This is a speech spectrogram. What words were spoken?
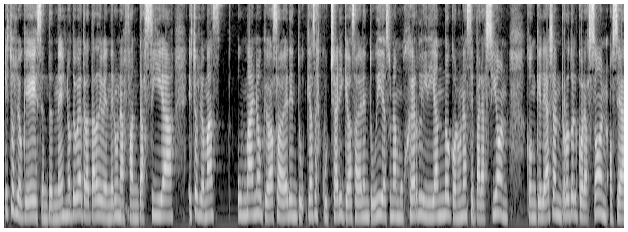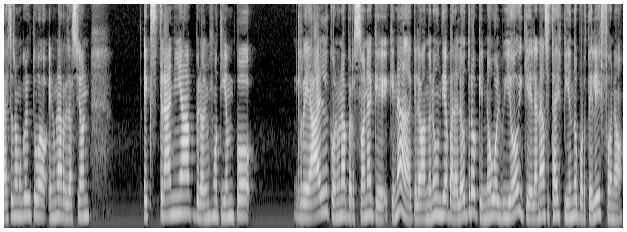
Esto es lo que es, ¿entendés? No te voy a tratar de vender una fantasía. Esto es lo más humano que vas a ver en tu, que vas a escuchar y que vas a ver en tu vida. Es una mujer lidiando con una separación, con que le hayan roto el corazón. O sea, esto es una mujer que estuvo en una relación extraña, pero al mismo tiempo real con una persona que, que nada, que la abandonó un día para el otro, que no volvió y que de la nada se está despidiendo por teléfono.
